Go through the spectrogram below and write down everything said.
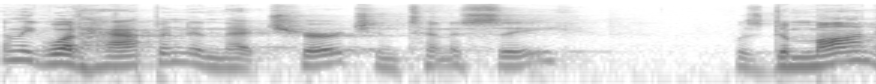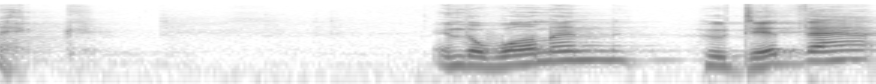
I think what happened in that church in Tennessee was demonic. And the woman who did that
